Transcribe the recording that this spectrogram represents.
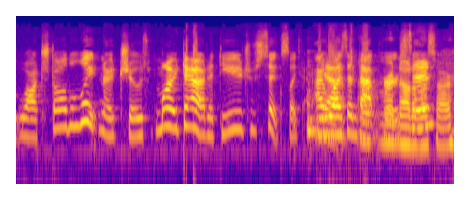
watched all the late night shows with my dad at the age of six. Like I wasn't that Uh, person. None of us are.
